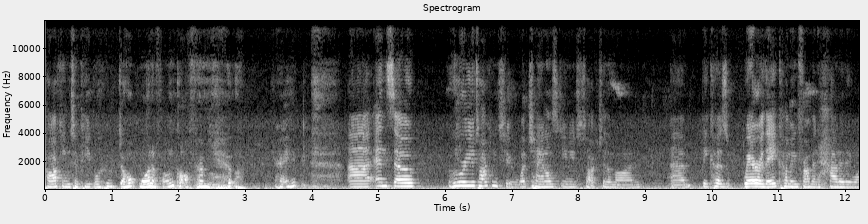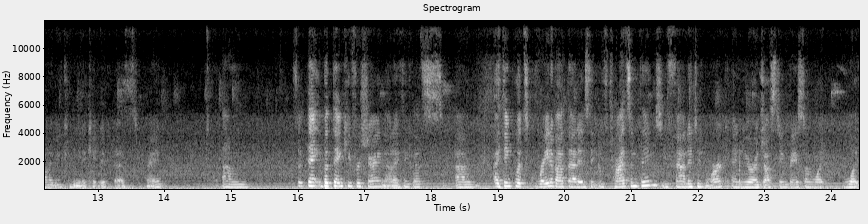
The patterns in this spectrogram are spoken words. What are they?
talking to people who don't want a phone call from you, right? Uh, and so, who are you talking to? What channels do you need to talk to them on? Um, because where are they coming from, and how do they want to be communicated with, right? Um, so, thank, but thank you for sharing that. I think that's. Um, I think what's great about that is that you've tried some things, you found it didn't work, and you're adjusting based on what what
